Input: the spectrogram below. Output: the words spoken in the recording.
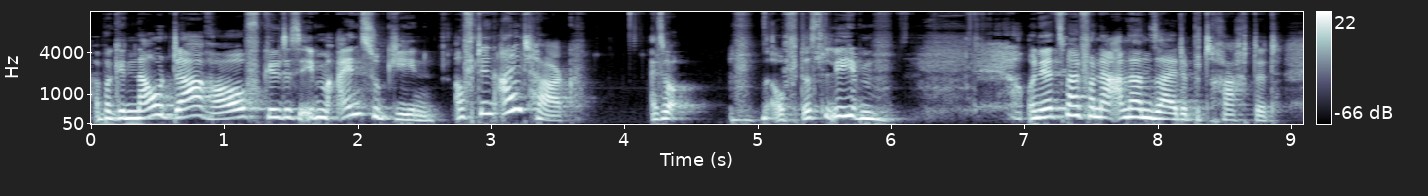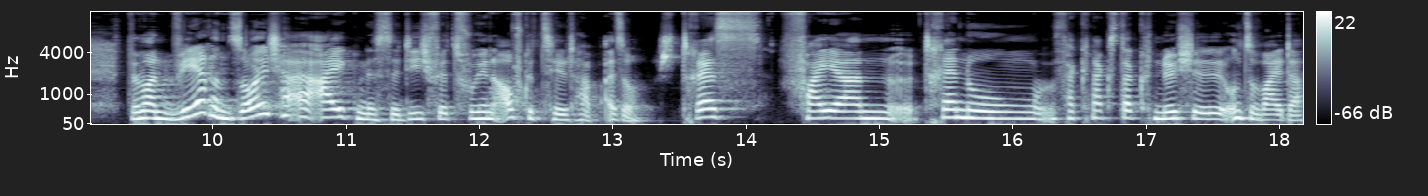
Aber genau darauf gilt es eben einzugehen, auf den Alltag, also auf das Leben. Und jetzt mal von der anderen Seite betrachtet. Wenn man während solcher Ereignisse, die ich jetzt vorhin aufgezählt habe, also Stress, Feiern, Trennung, verknackster Knöchel und so weiter,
